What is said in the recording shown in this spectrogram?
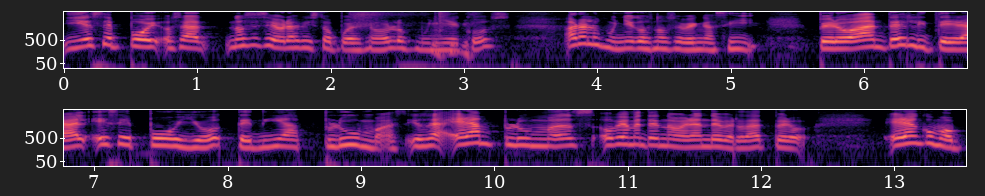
Y ese pollo, o sea, no sé si habrás visto pues, ¿no? Los muñecos. Ahora los muñecos no se ven así, pero antes, literal, ese pollo tenía plumas. Y, o sea, eran plumas, obviamente no eran de verdad, pero eran como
